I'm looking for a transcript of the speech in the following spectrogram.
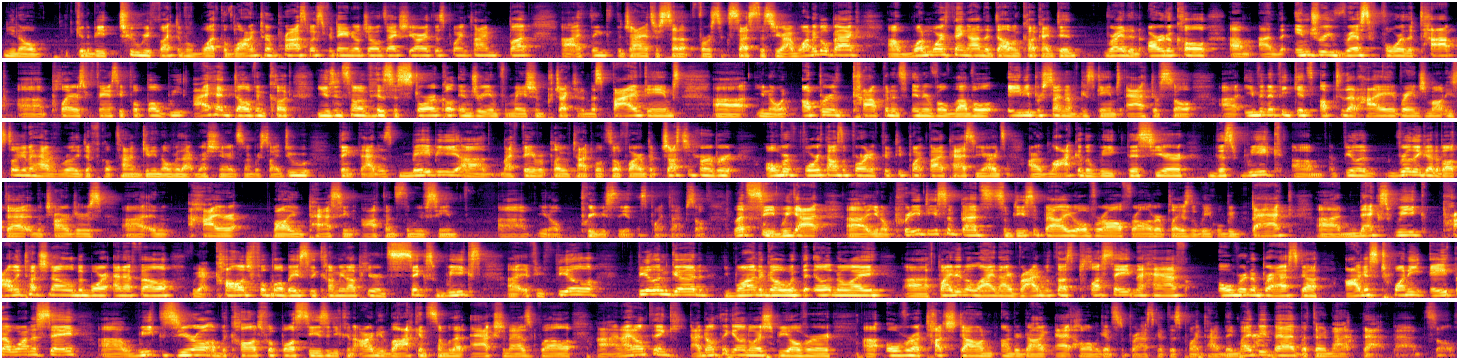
you know, going to be too reflective of what the long term prospects for Daniel Jones actually are at this point in time. But uh, I think the Giants are set up for success this year. I want to go back uh, one more thing on the Dalvin Cook. I did write an article um, on the injury risk for the top uh, players for fantasy football. We I had Dalvin Cook using some of his historical injury information, projected to miss five games. Uh, you know, an upper confidence interval level, eighty percent of his games active. So uh, even if he gets up to that high range amount, he's still going to have a really difficult time getting over that rushing yards number. So I do think that is maybe uh, my favorite play we've talked about so far. But Justin Herbert over 4,450.5 passing yards, our lock of the week this year. This week, um, I'm feeling really good about that in the Chargers uh, in higher volume passing offense than we've seen, uh, you know, previously at this point in time. So let's see. We got, uh, you know, pretty decent bets, some decent value overall for all of our players of the week. We'll be back uh, next week, probably touching on a little bit more NFL. We got college football basically coming up here in six weeks. Uh, if you feel feeling good. You wanted to go with the Illinois uh, fighting the Illini, ride with us plus eight and a half over Nebraska. August 28th, I want to say, uh, week zero of the college football season. You can already lock in some of that action as well. Uh, and I don't think I don't think Illinois should be over uh, over a touchdown underdog at home against Nebraska at this point in time. They might be bad, but they're not that bad. So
